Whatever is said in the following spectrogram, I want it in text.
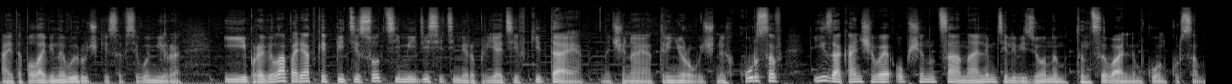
а это половина выручки со всего мира, и провела порядка 570 мероприятий в Китае, начиная от тренировочных курсов и заканчивая общенациональным телевизионным танцевальным конкурсом.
